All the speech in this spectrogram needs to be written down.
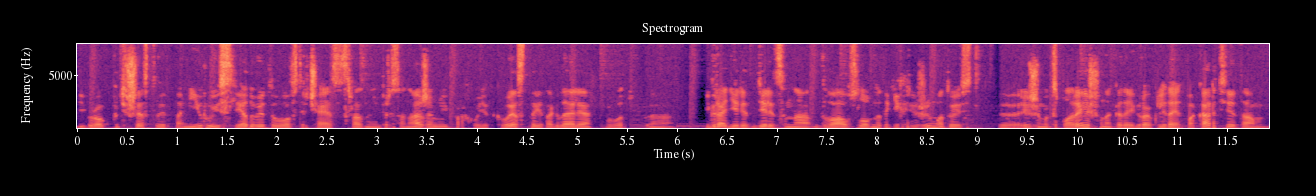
игрок путешествует по миру, исследует его, встречается с разными персонажами, проходит квесты и так далее. Вот. Э, игра делится на два условно таких режима. То есть э, режим exploration, когда игрок летает по карте, там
